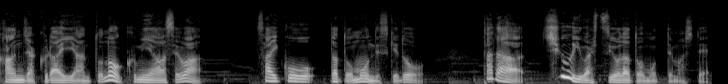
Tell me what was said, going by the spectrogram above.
患者クライアントの組み合わせは最高だと思うんですけどただ注意は必要だと思ってまして。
